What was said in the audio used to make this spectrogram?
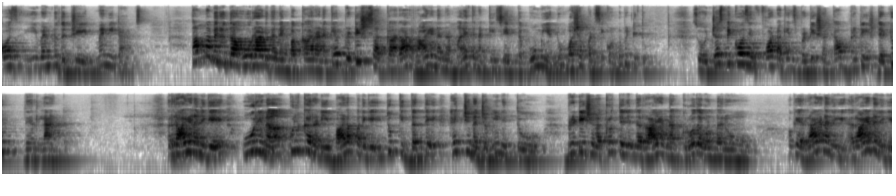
was he went to the jail many times ತಮ್ಮ ವಿರುದ್ಧ ಹೋರಾಡಿದನೆಂಬ ಕಾರಣಕ್ಕೆ ಬ್ರಿಟಿಷ್ ಸರ್ಕಾರ ರಾಯಣ್ಣನ ಮನೆತನಕ್ಕೆ ಸೇರಿದ ಭೂಮಿಯನ್ನು ವಶಪಡಿಸಿಕೊಂಡು ಬಿಟ್ಟಿತು. So just because you fought against British ಅಂತ British they took their land ರಾಯಣನಿಗೆ ಊರಿನ ಕುಲಕರ್ಣಿ ಬಾಳಪ್ಪನಿಗೆ ಇದ್ದಕ್ಕಿದ್ದಂತೆ ಹೆಚ್ಚಿನ ಜಮೀನಿತ್ತು. ಬ್ರಿಟಿಷರ ಕೃತ್ಯದಿಂದ ರಾಯಣ್ಣ ಕ್ರೋಧಗೊಂಡನು. ಓಕೆ ರಾಯಣನಿಗೆ ರಾಯಣನಿಗೆ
